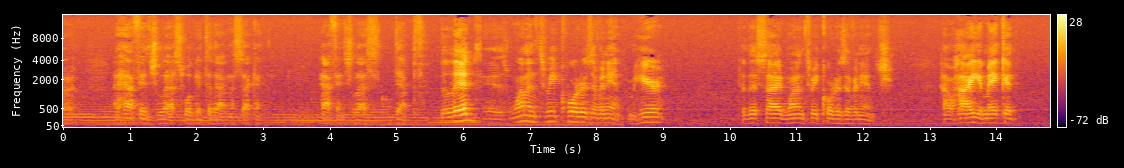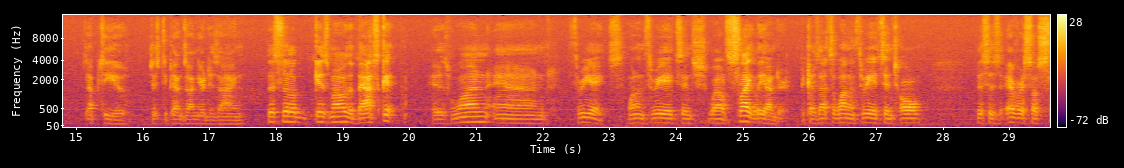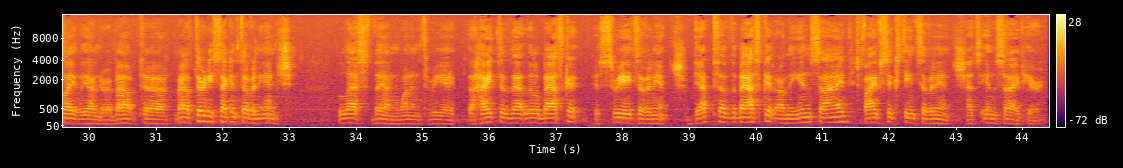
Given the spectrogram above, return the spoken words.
a half inch less. We'll get to that in a second. Half inch less depth. The lid is one and three quarters of an inch. From here to this side, one and three quarters of an inch. How high you make it, up to you. Just depends on your design. This little gizmo, the basket, is one and 3 eighths, 1 and 3 eighths inch, well slightly under because that's a 1 and 3 eighths inch hole. This is ever so slightly under, about uh, about 30 seconds of an inch less than 1 and 3 eighths. The height of that little basket is 3 eighths of an inch. Depth of the basket on the inside 5 sixteenths of an inch. That's inside here,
